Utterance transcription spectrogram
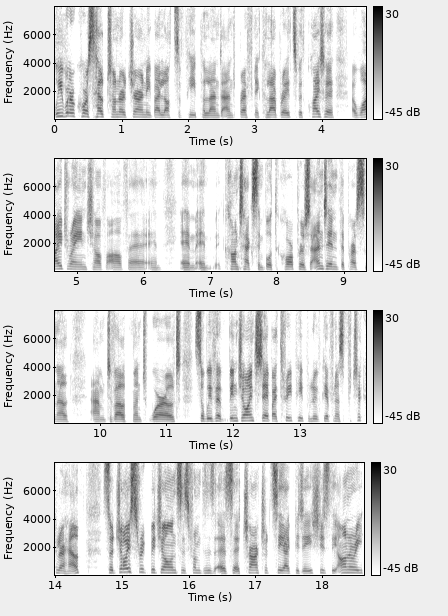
We were, of course, helped on our journey by lots of people, and, and Breffney collaborates with quite a, a wide range of, of uh, um, um, um, contacts in both the corporate and in the personnel um, development world. So we've uh, been joined today by three people who've given us particular help. So Joyce Rigby Jones is from the, as a chartered CIPD. She's the honorary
